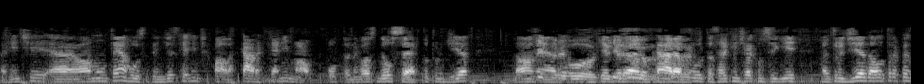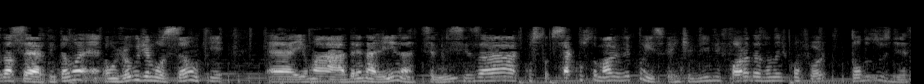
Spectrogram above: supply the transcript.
A gente é uma montanha russa. Tem dias que a gente fala, cara, que animal, puta, o negócio deu certo. Outro dia dá uma merda. Quebrou, Quebrando, quebrou, cara, né? puta, será que a gente vai conseguir? Outro dia dá outra coisa dar certo. Então é é um jogo de emoção que é, e uma adrenalina que você precisa acostu- se acostumar a viver com isso. A gente vive fora da zona de conforto todos os dias.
